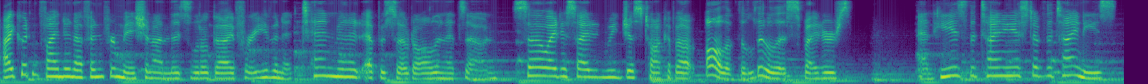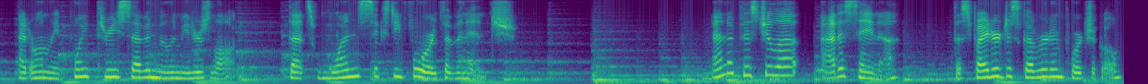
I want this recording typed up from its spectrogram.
I couldn't find enough information on this little guy for even a 10 minute episode all in its own, so I decided we'd just talk about all of the littlest spiders. And he is the tiniest of the tinies, at only 0.37 millimeters long. That's 1 64th of an inch. Anapistula ataecina, the spider discovered in Portugal,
